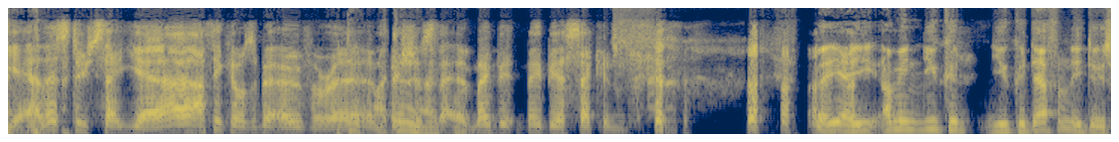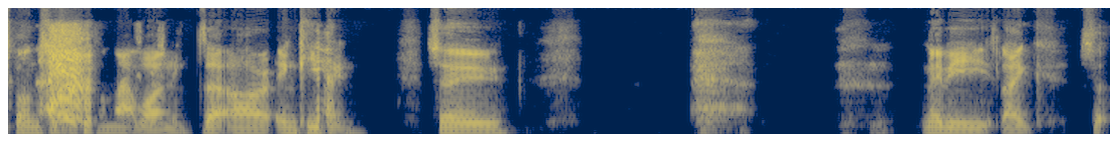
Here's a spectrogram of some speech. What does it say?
yeah, let's do say. Yeah, I think I was a bit over uh, ambitious there. Maybe maybe a second. But yeah, I mean, you could you could definitely do sponsors on that one that are in keeping. Yeah. So maybe like so,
